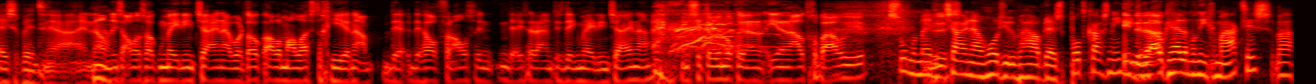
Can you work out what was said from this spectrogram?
bezig bent. Ja, en dan Ja. is alles ook made in China. Wordt ook allemaal lastig hier. Nou, de, de helft van alles in, in deze ruimte is ik made in China. en dan zitten we nog in een, in een oud gebouw hier. Zonder Made in Dus- China hoort u überhaupt deze podcast niet. Die er ook helemaal niet gemaakt is. Maar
